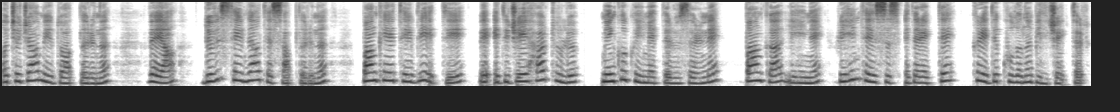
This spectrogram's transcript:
açacağı mevduatlarını veya döviz tevdiat hesaplarını bankaya tevdi ettiği ve edeceği her türlü menkul kıymetler üzerine banka lehine rehin tesis ederek de kredi kullanabilecektir.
